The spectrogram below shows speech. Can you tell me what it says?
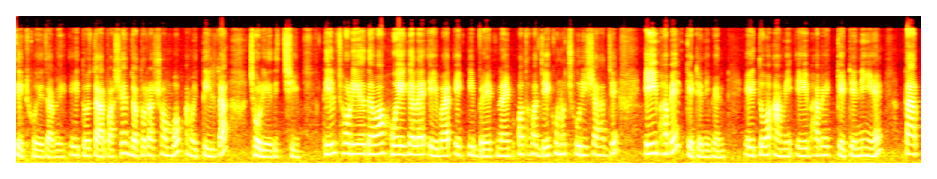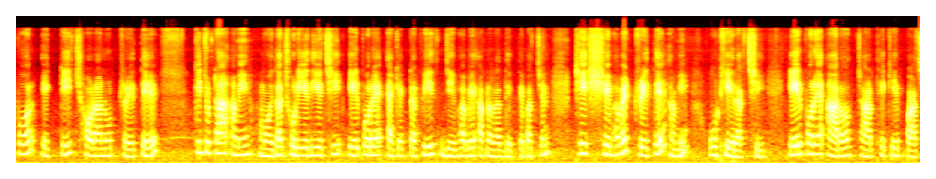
সেট হয়ে যাবে। এই তো চারপাশে যতটা সম্ভব আমি তিলটা ছড়িয়ে দিচ্ছি। তিল ছড়িয়ে দেওয়া হয়ে গেলে এবার একটি ব্রেড নাইফ অথবা যে কোনো ছুরির সাহায্যে এইভাবে কেটে নেবেন। এই তো আমি এইভাবে কেটে নিয়ে তারপর একটি ছড়ানো ট্রেতে কিছুটা আমি ময়দা ছড়িয়ে দিয়েছি। এরপরে এক একটা পিস যেভাবে আপনারা দেখতে পাচ্ছেন, ঠিক সেভাবে ট্রেতে আমি উঠিয়ে রাখছি। এরপরে আরও চার থেকে পাঁচ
